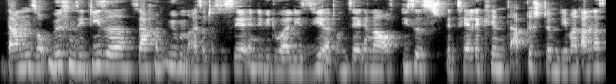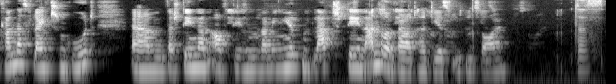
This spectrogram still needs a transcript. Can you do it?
dann so müssen sie diese Sachen üben. Also das ist sehr individualisiert und sehr genau auf dieses spezielle Kind abgestimmt. Jemand anders kann das vielleicht schon gut. Ähm, da stehen dann auf diesem laminierten Blatt stehen andere Wörter, die es üben soll. Das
